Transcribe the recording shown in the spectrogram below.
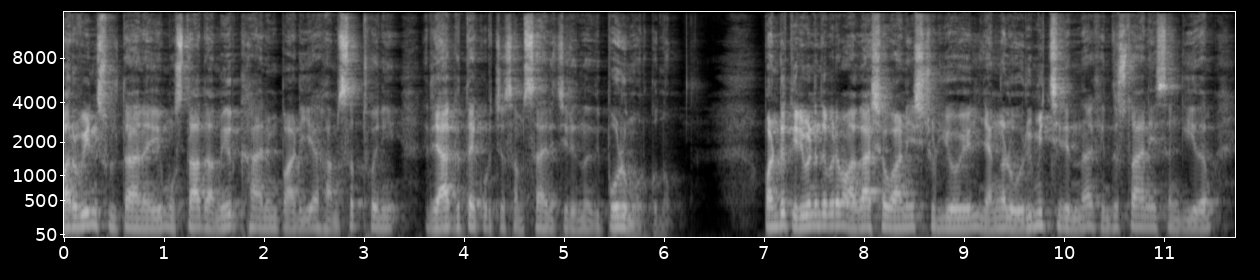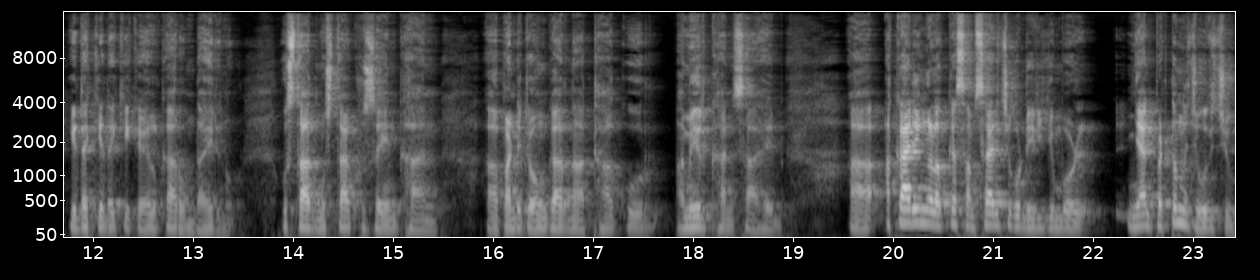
പർവീൻ സുൽത്താനയും ഉസ്താദ് അമീർ ഖാനും പാടിയ ഹംസധ്വനി രാഗത്തെക്കുറിച്ച് സംസാരിച്ചിരുന്നത് ഇപ്പോഴും ഓർക്കുന്നു. പണ്ട് തിരുവനന്തപുരം ആകാശവാണി സ്റ്റുഡിയോയിൽ ഞങ്ങൾ ഒരുമിച്ചിരുന്ന ഹിന്ദുസ്ഥാനി സംഗീതം ഇടയ്ക്കിടയ്ക്ക് കേൾക്കാറുണ്ടായിരുന്നു. ഉസ്താദ് മുസ്താഖ് ഹുസൈൻ ഖാൻ പണ്ഡിറ്റ് ഓംകാർനാഥ് ഠാക്കൂർ അമീർ ഖാൻ സാഹിബ് അക്കാര്യങ്ങളൊക്കെ സംസാരിച്ചു കൊണ്ടിരിക്കുമ്പോൾ ഞാൻ പെട്ടെന്ന് ചോദിച്ചു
